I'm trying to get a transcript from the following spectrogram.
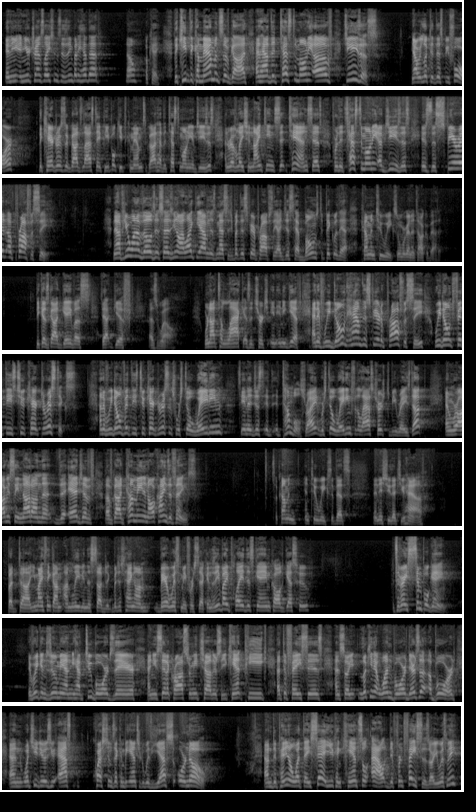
In, in your translations, does anybody have that? No? Okay. They keep the commandments of God and have the testimony of Jesus. Now, we looked at this before. The characteristics of God's last day people keep the commandments of God, have the testimony of Jesus. And Revelation 19:10 says, "For the testimony of Jesus is the spirit of prophecy." Now, if you're one of those that says, you know, I like the Adventist message, but this spirit of prophecy, I just have bones to pick with that, come in two weeks when we're going to talk about it. Because God gave us that gift as well. We're not to lack as a church in any gift. And if we don't have the spirit of prophecy, we don't fit these two characteristics. And if we don't fit these two characteristics, we're still waiting. See, and it just it, it tumbles, right? We're still waiting for the last church to be raised up, and we're obviously not on the, the edge of, of God coming and all kinds of things. So come in, in two weeks if that's an issue that you have. But uh, you might think I'm, I'm leaving this subject, but just hang on, bear with me for a second. Has anybody played this game called Guess Who? It's a very simple game. If we can zoom in, you have two boards there, and you sit across from each other so you can't peek at the faces. And so, looking at one board, there's a, a board, and what you do is you ask questions that can be answered with yes or no. And depending on what they say, you can cancel out different faces. Are you with me?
